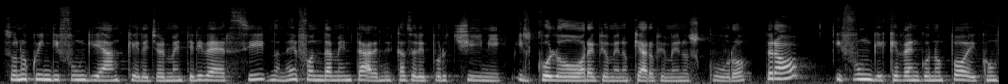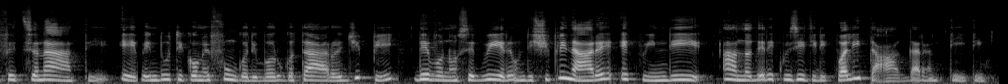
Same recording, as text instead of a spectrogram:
Sono quindi funghi anche leggermente diversi, non è fondamentale nel caso dei porcini il colore più o meno chiaro, più o meno scuro, però i funghi che vengono poi confezionati e venduti come fungo di Borgotaro e GP devono seguire un disciplinare e quindi hanno dei requisiti di qualità garantiti.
